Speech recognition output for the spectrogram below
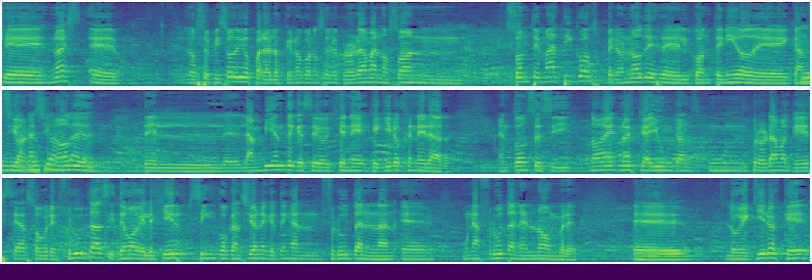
que no es eh, los episodios para los que no conocen el programa no son son temáticos, pero no desde el contenido de canciones, canción, sino de- claro. del el ambiente que se que quiero generar. Entonces, si no es, no es que hay un, can- un programa que sea sobre frutas y tengo que elegir cinco canciones que tengan fruta en la, eh, una fruta en el nombre. Eh, lo que quiero es que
